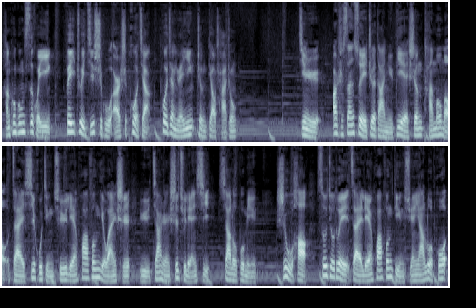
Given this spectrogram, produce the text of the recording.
航空公司回应，非坠机事故，而是迫降，迫降原因正调查中。近日，二十三岁浙大女毕业生谭某某在西湖景区莲花峰游玩时与家人失去联系，下落不明。十五号，搜救队在莲花峰顶悬崖落坡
